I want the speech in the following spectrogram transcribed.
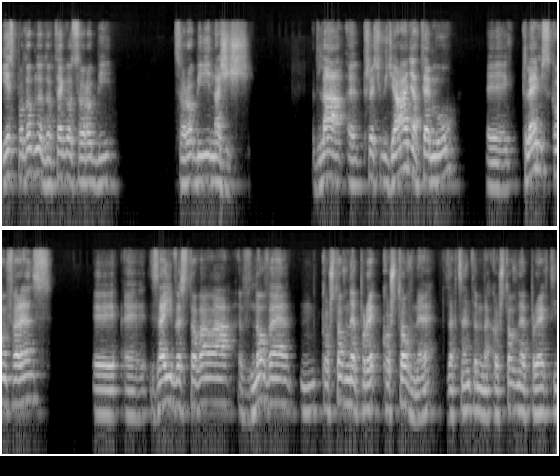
jest podobne do tego, co, robi, co robili naziści. Dla e, przeciwdziałania temu e, Claims Conference e, zainwestowała w nowe, kosztowne, kosztowne, z akcentem na kosztowne projekty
